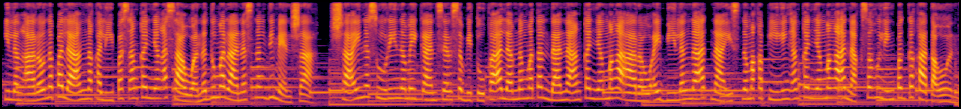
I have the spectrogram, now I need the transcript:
Ilang araw na pala ang nakalipas ang kanyang asawa na dumaranas ng dimensya. Siya ay nasuri na may kanser sa bituka alam ng matanda na ang kanyang mga araw ay bilang na at nais na makapiling ang kanyang mga anak sa huling pagkakataon.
